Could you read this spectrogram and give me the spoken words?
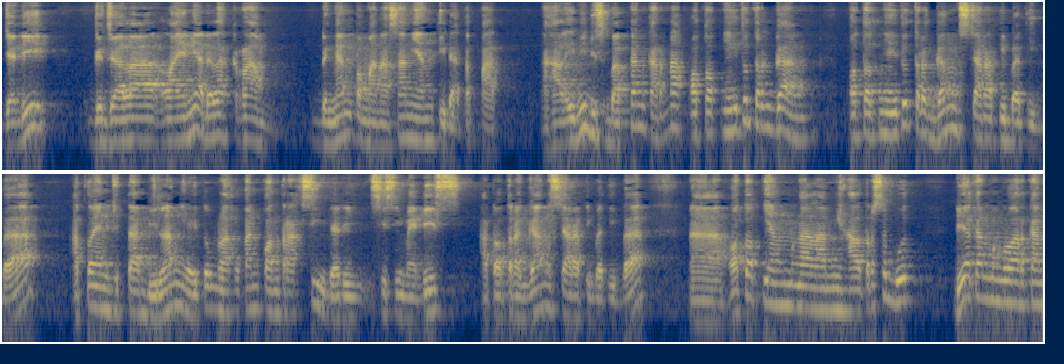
Jadi gejala lainnya adalah kram dengan pemanasan yang tidak tepat. Nah, hal ini disebabkan karena ototnya itu tergang. Ototnya itu tergang secara tiba-tiba atau yang kita bilang yaitu melakukan kontraksi dari sisi medis atau tergang secara tiba-tiba. Nah, otot yang mengalami hal tersebut dia akan mengeluarkan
